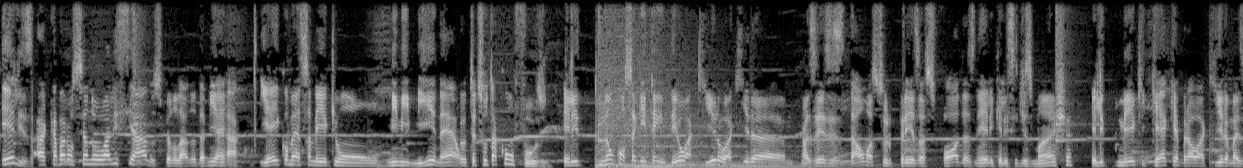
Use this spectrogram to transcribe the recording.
Eles acabaram sendo aliciados pelo lado da Miyako. E aí começa meio que um mimimi, né? O Tetsu tá confuso. Ele não consegue entender o Akira. O Akira, às vezes, dá umas surpresas fodas nele, que ele se desmancha. Ele meio que quer quebrar o Akira, mas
